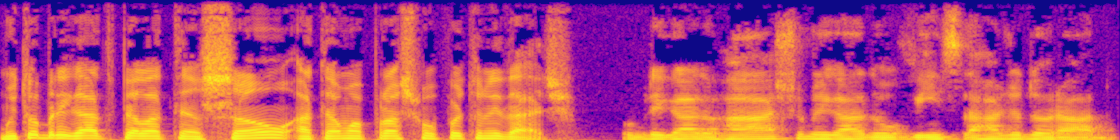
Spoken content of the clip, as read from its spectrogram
Muito obrigado pela atenção, até uma próxima oportunidade. Obrigado, Racho, obrigado, ouvintes da Rádio Dourado.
